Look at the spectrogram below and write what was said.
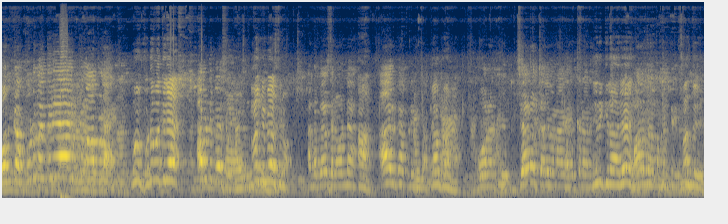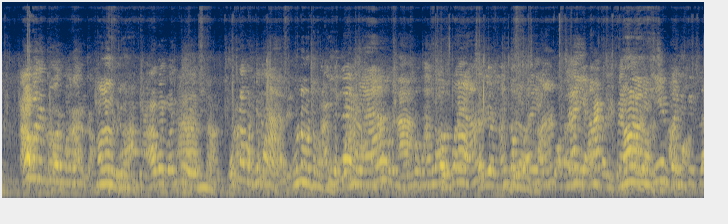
உங்க குடும்பத்திலேயே இருக்கு மாப்பிள்ளை உன் குடும்பத்திலே அப்படின்னு பேசுறோம் வாங்கி பேசணும் அந்த பேசுற உடனே. யாருக்கு அப்படின்னு கேட்பாங்க உனக்கு சேர தலைவனாக இருக்கிறார். இருக்கிறாரு. வந்து. அவருக்கு ஒரு மகன் இருக்கான். மகன் இருக்கிறான் அவன் வந்து உன்ன மட்டுமா? உன்ன மட்டும்? அங்க போய்? சரியா அங்க போய்? நாலாயிரம் நீ படிக்கல?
